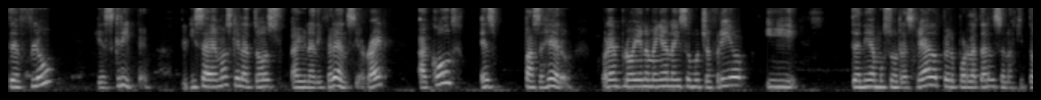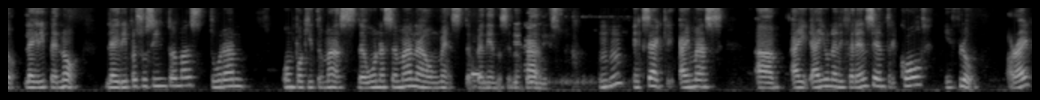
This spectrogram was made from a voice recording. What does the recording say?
The flu es gripe. Y sabemos que las dos hay una diferencia, right? A cold es pasajero. Por ejemplo, hoy en la mañana hizo mucho frío y teníamos un resfriado, pero por la tarde se nos quitó. La gripe no. La gripe, sus síntomas duran un poquito más, de una semana a un mes, dependiendo si nos cuidamos. Ujú, exactly. Hay más, um, hay, hay una diferencia entre cold y flu. All right.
